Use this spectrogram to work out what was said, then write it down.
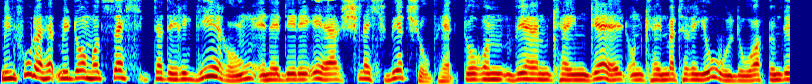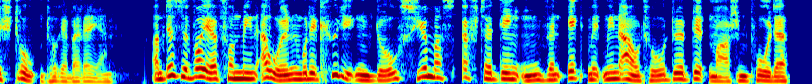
Min Vater hat mir damals gesagt, dat die Regierung in der DDR schlecht Wirtschaft hat. Darum wären kein Geld und kein Material da, um de Stroten zu reparieren. An diese Woche von min Auen muss ich hütigen durch jemals öfter denken, wenn ich mit min Auto durch Dittmarschen polder,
